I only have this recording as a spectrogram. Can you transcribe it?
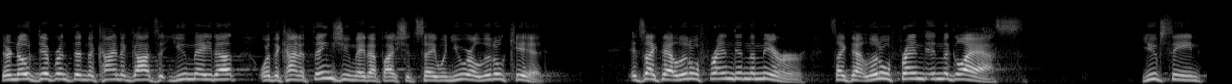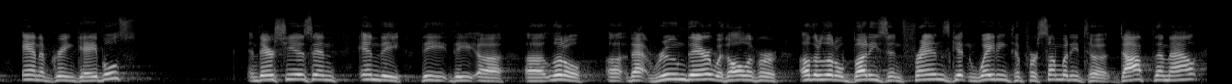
They're no different than the kind of gods that you made up or the kind of things you made up, I should say, when you were a little kid. It's like that little friend in the mirror, it's like that little friend in the glass. You've seen Anne of Green Gables. And there she is in, in the, the, the uh, uh, little, uh, that room there with all of her other little buddies and friends getting, waiting to, for somebody to adopt them out.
